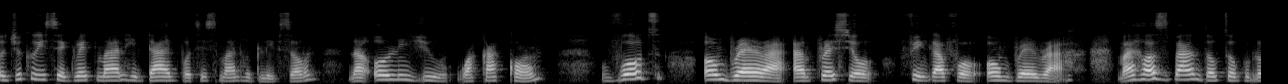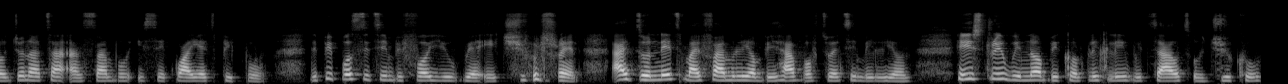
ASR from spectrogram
Ojukwu is a great man, he died, but his manhood lives on. Now only you, Waka, come. Vote umbrella and press your finger for umbrella. My husband, Dr. Goodluck Jonathan and Sambo, is a quiet people. The people sitting before you were a children. I donate my family on behalf of 20 million. History will not be completely without Ojukwu.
